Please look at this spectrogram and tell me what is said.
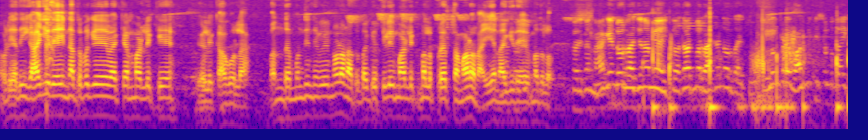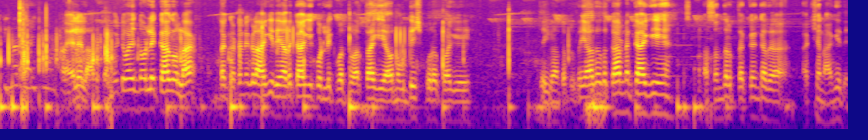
ನೋಡಿ ಅದು ಈಗ ಆಗಿದೆ ಇನ್ನು ಅದ್ರ ಬಗ್ಗೆ ವ್ಯಾಖ್ಯಾನ ಮಾಡಲಿಕ್ಕೆ ಹೇಳಲಿಕ್ಕೆ ಆಗೋಲ್ಲ ಬಂದ ಮುಂದಿನ ನೋಡೋಣ ಅದ್ರ ಬಗ್ಗೆ ತಿಳಿ ಮಾಡ್ಲಿಕ್ಕೆ ಮೇಲೆ ಪ್ರಯತ್ನ ಮಾಡೋಣ. ಏನಾಗಿದೆ ಮೊದಲು? ಸರ್ ಈಗ ನಾಗೇಂದ್ರ ರಾಜೀನಾಮೆ ಆಯ್ತು ಅದಾದ್ಮೇಲೆ ರಾಜಣ್ಣ ಕಡೆ ವಾಲ್ಮೀಕಿ ಆಯ್ತು ಇಲ್ಲ ಇಲ್ಲ ಅದು ಕಮಿಟಿ ವೈಸ್ ನೋಡ್ಲಿಕ್ಕೆ ಆಗೋಲ್ಲ ಅಂತ ಘಟನೆಗಳಾಗಿದೆ ಅದಕ್ಕಾಗಿ ಕೊಡ್ಲಿಕ್ಕೆ ಬಂತು. ಹೊರತಾಗಿ ಅವನ ಉದ್ದೇಶಪೂರ್ವಕವಾಗಿ ತೆಗೆಯುವಂಥ ಯಾವುದಾದ್ರು ಕಾರಣಕ್ಕಾಗಿ ಆ ಸಂದರ್ಭ ತಕ್ಕಂಗೆ ಅದ ಆಕ್ಷನ್ ಆಗಿದೆ.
